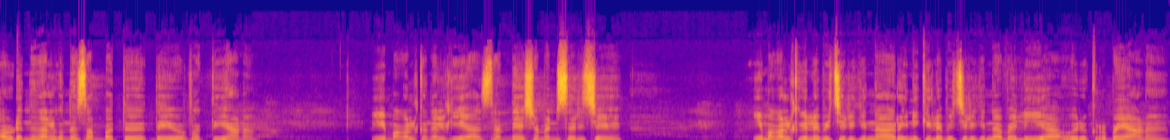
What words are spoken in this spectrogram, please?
അവിടുന്ന് നൽകുന്ന സമ്പത്ത് ദൈവഭക്തിയാണ്. ഈ മകൾക്ക് നൽകിയ സന്ദേശമനുസരിച്ച് ഈ മകൾക്ക് ലഭിച്ചിരിക്കുന്ന റിനിക്ക് ലഭിച്ചിരിക്കുന്ന വലിയ ഒരു കൃപയാണ്.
